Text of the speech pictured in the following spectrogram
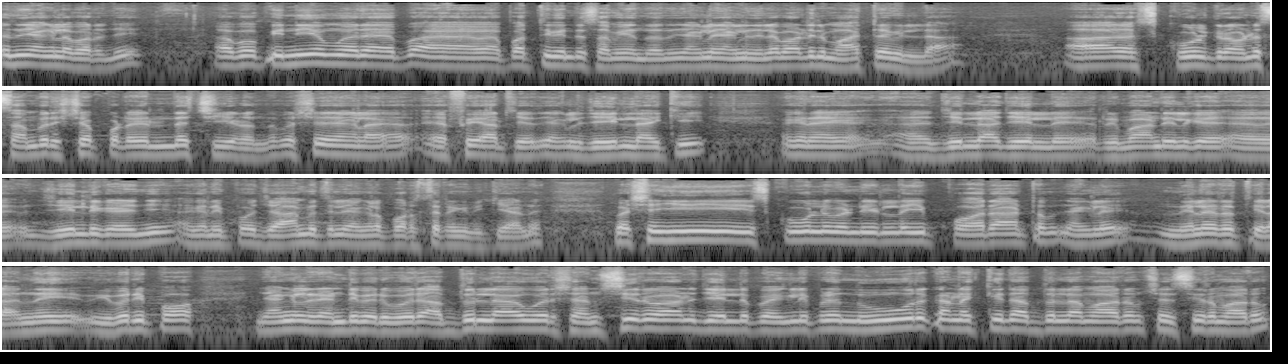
എന്ന് ഞങ്ങൾ പറഞ്ഞ്. അപ്പോൾ പിന്നെയും ഒരു പത്ത് മിനിറ്റ് സമയം തന്നെ ഞങ്ങൾ ഞങ്ങൾ നിലപാടിൽ മാറ്റമില്ല. ആ സ്കൂൾ ഗ്രൗണ്ട് സംരക്ഷിക്കപ്പെടുക ചെയ്യണമെന്ന്. പക്ഷേ ഞങ്ങൾ എഫ് ഐ ആർ ചെയ്ത് ഞങ്ങൾ ജയിലിലാക്കി. അങ്ങനെ ജില്ലാ ജയിലിൽ റിമാൻഡിൽ ജയിലിൽ കഴിഞ്ഞ് അങ്ങനെ ഇപ്പോൾ ജാമ്യത്തിൽ ഞങ്ങൾ പുറത്തിറങ്ങിയിരിക്കുകയാണ്. പക്ഷേ ഈ സ്കൂളിന് വേണ്ടിയുള്ള ഈ പോരാട്ടം ഞങ്ങൾ നിലനിർത്തിയില്ല. അന്ന് ഇവരിപ്പോൾ ഞങ്ങൾ രണ്ടുപേരും ഒരു അബ്ദുല്ലാവും ഒരു ഷംസീറുമാണ് ജയിലിൽ പോയെങ്കിൽ ഇപ്പോൾ നൂറ് കണക്കിന് അബ്ദുല്ലമാരും ഷംസീർമാരും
